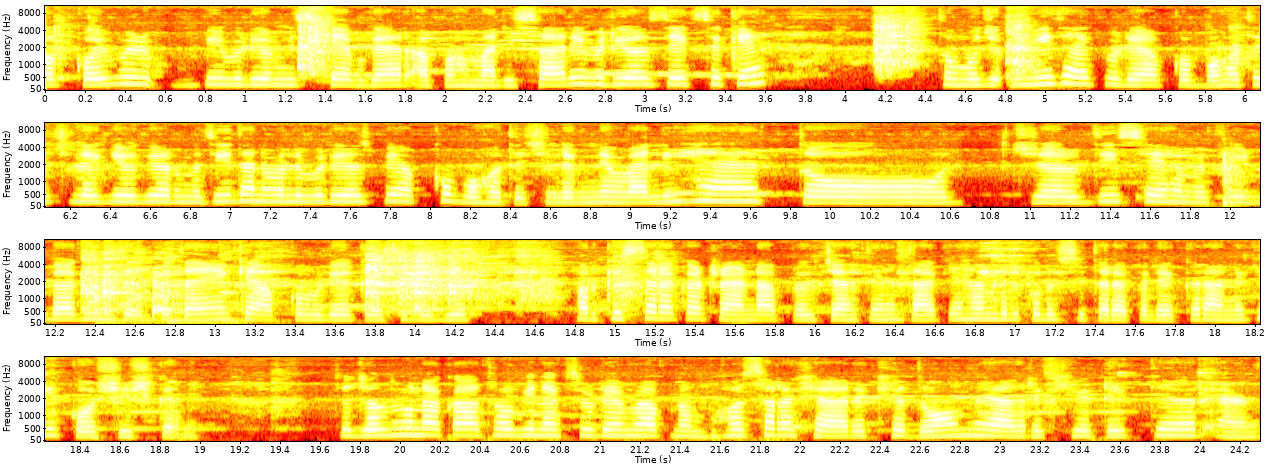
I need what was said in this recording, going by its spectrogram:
और कोई भी वीडियो मिस किए बगैर आप हमारी सारी वीडियोज़ देख सकें। तो मुझे उम्मीद है कि वीडियो आपको बहुत अच्छी लगी होगी और मज़ीद आने वाली वीडियोज़ भी आपको बहुत अच्छी लगने वाली हैं। तो जल्दी से हमें फीडबैक बताएँ कि आपको वीडियो कैसी लगी और किस तरह का ट्रेंड आप लोग चाहते हैं ताकि हम बिल्कुल उसी तरह का लेकर आने की कोशिश करें। तो जल्द मुलाकात होगी नेक्स्ट वीडियो में। अपना बहुत सारा ख्याल रखिए दो में याद रखिए। Take care and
